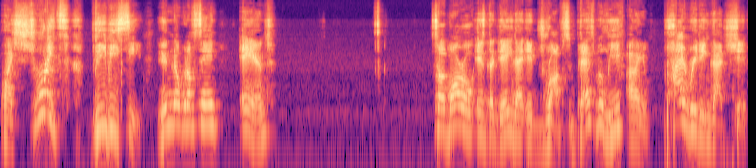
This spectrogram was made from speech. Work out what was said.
by straight BBC. You know what I'm saying? And tomorrow is the day that it drops. Best believe I am pirating that shit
